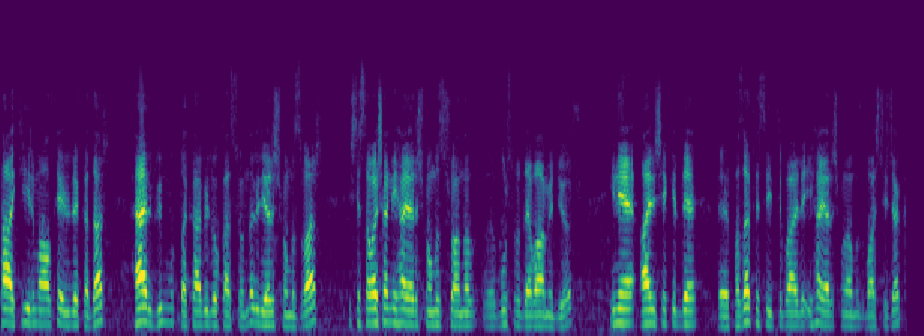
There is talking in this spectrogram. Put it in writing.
Ta ki 26 Eylül'e kadar her gün mutlaka bir lokasyonda bir yarışmamız var. İşte Savaşan İHA yarışmamız şu anda e, Bursa'da devam ediyor. Yine aynı şekilde e, pazartesi itibariyle İHA yarışmalarımız başlayacak.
